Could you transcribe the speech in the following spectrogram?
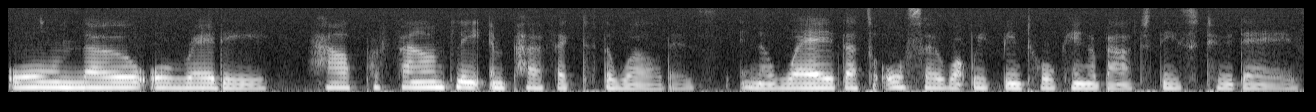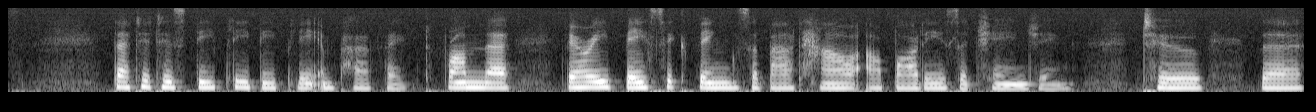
all know already how profoundly imperfect the world is. In a way, that's also what we've been talking about these two days. That it is deeply, deeply imperfect from the very basic things about how our bodies are changing to the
